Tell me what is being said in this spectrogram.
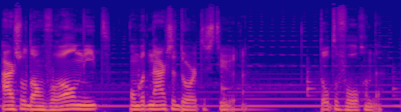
aarzel dan vooral niet om het naar ze door te sturen. Tot de volgende.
